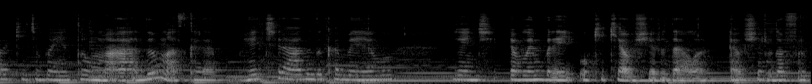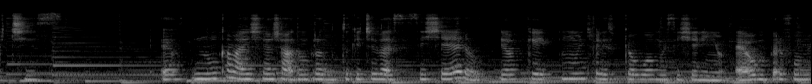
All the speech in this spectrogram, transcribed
Aqui de banho tomado, máscara retirada do cabelo. Gente, eu lembrei o que, que é o cheiro dela. É o cheiro da Fructis. Eu nunca mais tinha achado um produto que tivesse esse cheiro e eu fiquei muito feliz porque eu amo esse cheirinho. É o meu perfume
